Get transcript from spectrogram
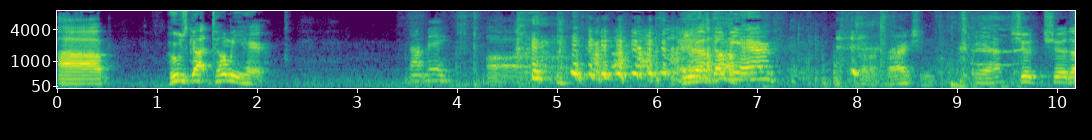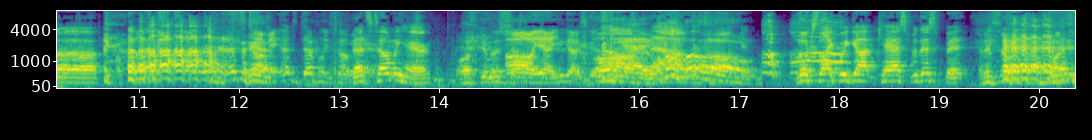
Uh, who's got tummy hair? Not me. Uh. You have tummy hair? I That's a fraction. Yeah. Should should uh? That's tummy. That's definitely tummy. That's hair. tummy hair. Well, let's give it a shot. Oh yeah, you got good. Oh, now we're talking. Looks like we got cash for this bit. And it's not much for-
